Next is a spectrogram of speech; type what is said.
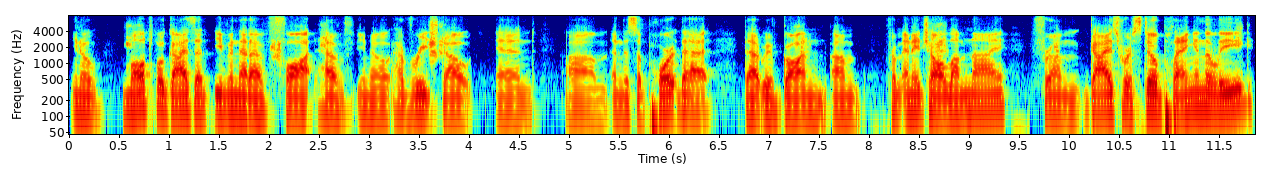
you know multiple guys that even that I've fought have you know have reached out and um, and the support that that we've gotten um, from NHL alumni, from guys who are still playing in the league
